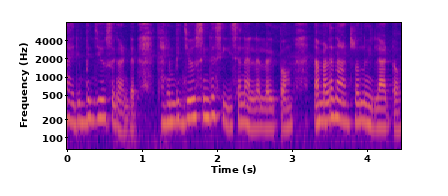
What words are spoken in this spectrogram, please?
കരിമ്പിൻ ജ്യൂസ് കണ്ട്. കരിമ്പിൻ ജ്യൂസിന്റെ സീസൺ അല്ലല്ലോ ഇപ്പം. നമ്മുടെ നാട്ടിലൊന്നും ഇല്ല കേട്ടോ.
